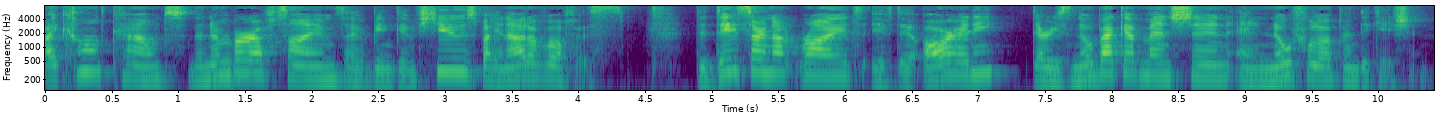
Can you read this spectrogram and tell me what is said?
I can't count the number of times I've been confused by an out of office. The dates are not right, if there are any. There is no backup mention and no follow up indication.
